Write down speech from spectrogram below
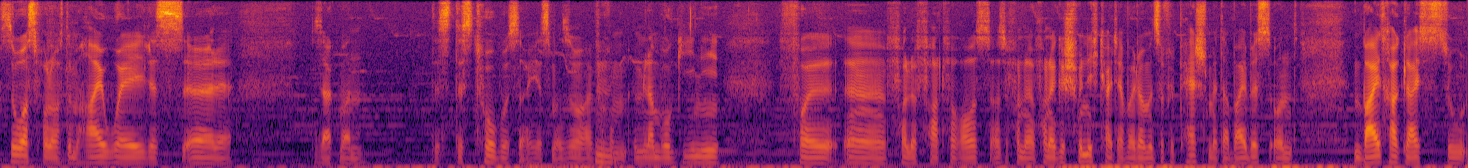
sowas von auf dem Highway des, äh, wie sagt man, des, des Turbos, sag ich jetzt mal so. Einfach Mhm. im, im Lamborghini voll, äh, volle Fahrt voraus, also von der, von der Geschwindigkeit her, weil du mit so viel Passion mit dabei bist und einen Beitrag leistest du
